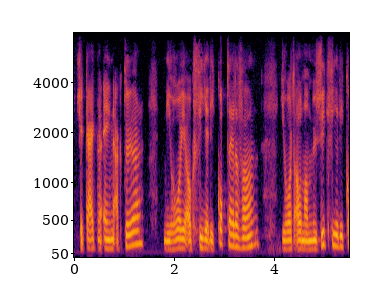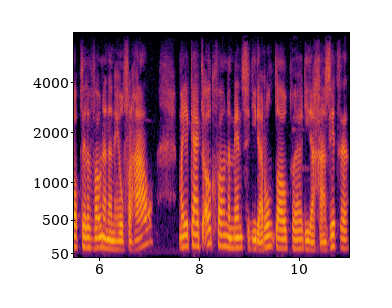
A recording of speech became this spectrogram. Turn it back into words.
Dus je kijkt naar één acteur, die hoor je ook via die koptelefoon. Je hoort allemaal muziek via die koptelefoon en een heel verhaal. Maar je kijkt ook gewoon naar mensen die daar rondlopen, die daar gaan zitten,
